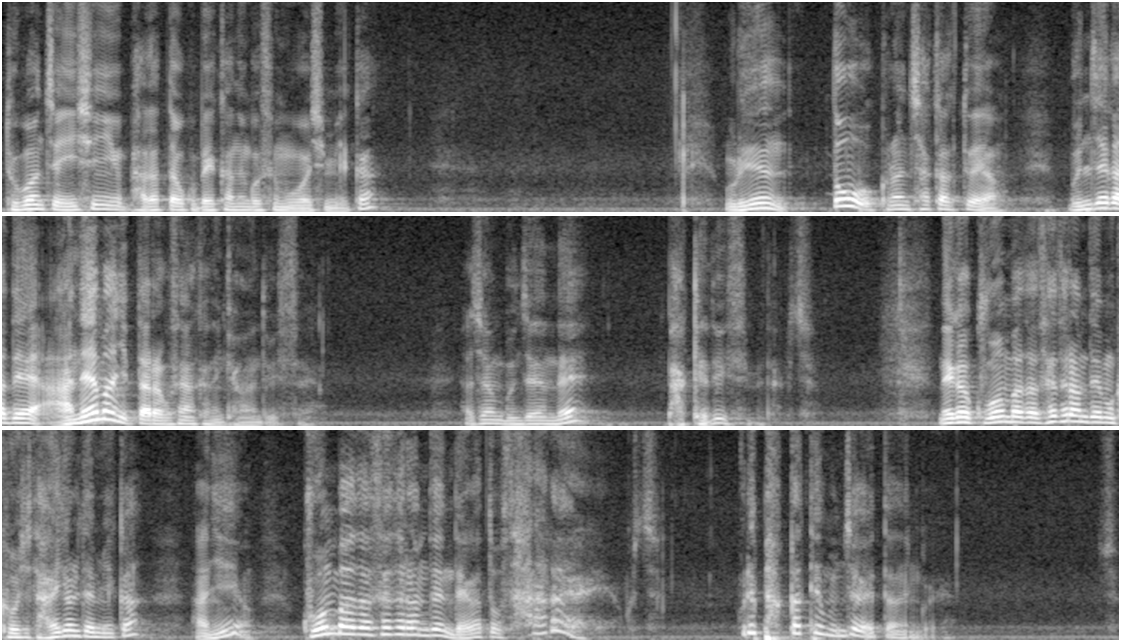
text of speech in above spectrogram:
두 번째 이 신이 받았다고 고백하는 것은 무엇입니까? 우리는 또 그런 착각도 해요. 문제가 내 안에만 있다라고 생각하는 경향도 있어요. 하지만 문제는 내 밖에도 있습니다. 그렇죠? 내가 구원받아 새 사람 되면 그것이 다 해결됩니까? 아니에요. 구원받아 새 사람 된 내가 또 살아가야 해요. 그렇죠? 우리 바깥에 문제가 있다는 거예요. 그렇죠?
